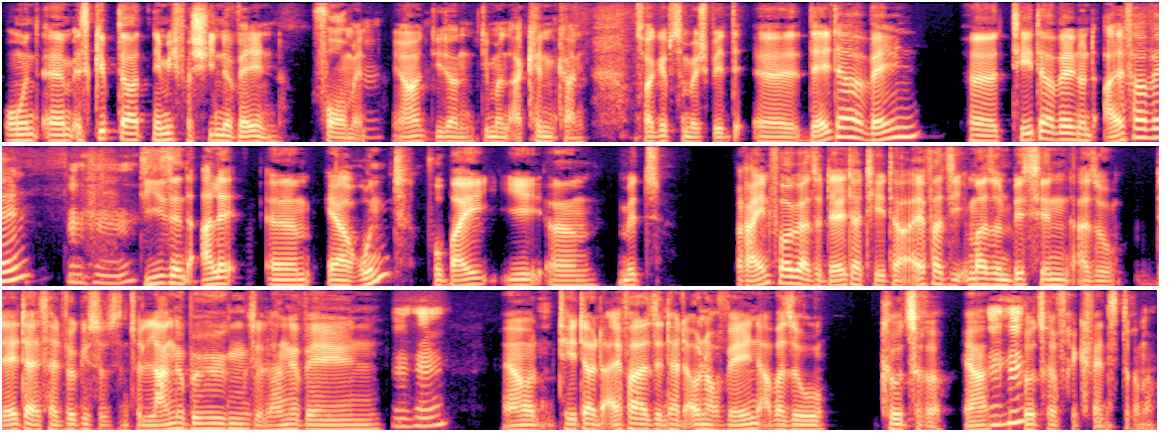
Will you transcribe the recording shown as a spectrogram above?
Und ähm, es gibt da nämlich verschiedene Wellenformen, Mhm. ja, die dann, die man erkennen kann. Und zwar gibt es zum Beispiel äh, Delta-Wellen, äh, Theta-Wellen und Alpha-Wellen. Mhm. Die sind alle ähm, eher rund, wobei je, ähm, mit Reihenfolge, also Delta, Theta, Alpha, sie immer so ein bisschen, also Delta ist halt wirklich so, sind so lange Bögen, so lange Wellen. Mhm. Ja, und Theta und Alpha sind halt auch noch Wellen, aber so kürzere, ja, Mhm. kürzere Frequenz drin.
